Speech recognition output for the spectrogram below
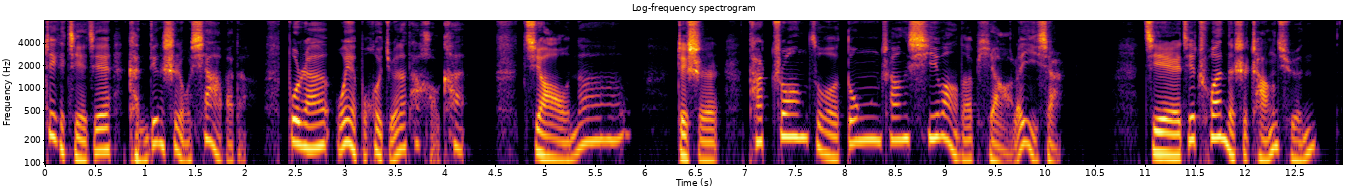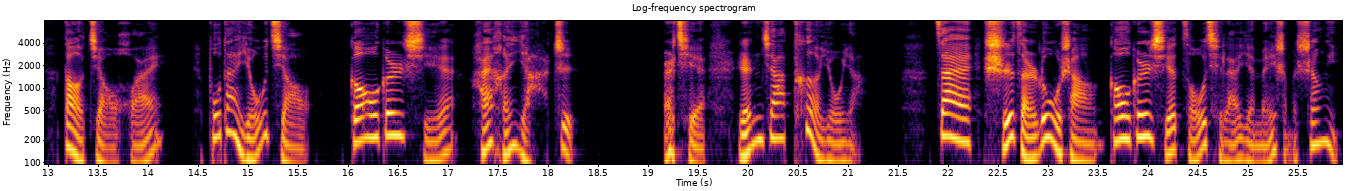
这个姐姐肯定是有下巴的，不然我也不会觉得她好看。脚呢？这时她装作东张西望的瞟了一下。姐姐穿的是长裙，到脚踝，不但有脚，高跟鞋还很雅致，而且人家特优雅，在石子路上高跟鞋走起来也没什么声音。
